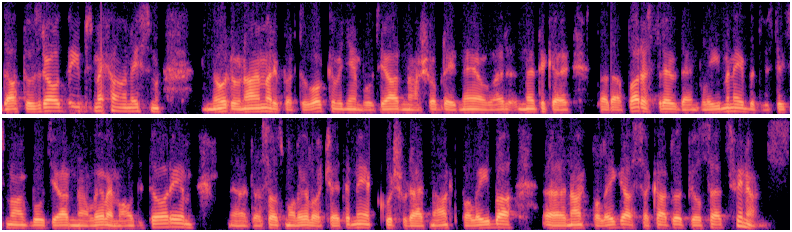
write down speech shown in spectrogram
datu uzraudzības mehānismu. Nu, runājam arī par to, ka viņiem būtu jārunā šobrīd ne, jau, ne tikai tādā parasta revidenta līmenī, bet visticamāk būtu jārunā lieliem auditoriem, tā saucamā lielo četrnieku, kurš varētu nākt palīgā, nākt palīgā sakārtot pilsētas finanses.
